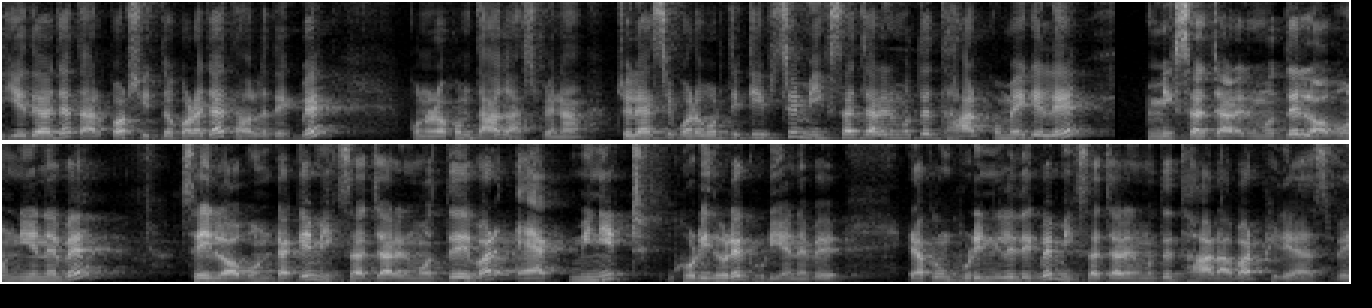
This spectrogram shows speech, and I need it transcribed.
দিয়ে দেওয়া যায়, তারপর সিদ্ধ করা যায়, তাহলে দেখবে কোনো রকম দাগ আসবে না। চলে আসছি পরবর্তী টিপসে, মিক্সার জারের মধ্যে ধার কমে গেলে মিক্সার জারের মধ্যে লবণ নিয়ে নেবে। সেই লবণটাকে মিক্সার জারের মধ্যে এবার এক মিনিট ঘড়ি ধরে ঘুরিয়ে নেবে। এরকম ঘুরিয়ে নিলে দেখবে মিক্সার জারের মধ্যে ধার আবার ফিরে আসবে।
